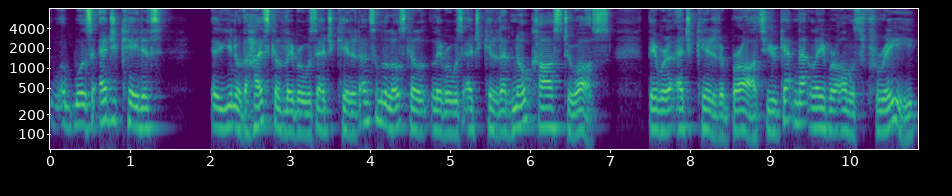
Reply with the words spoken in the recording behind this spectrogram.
was educated you know, the high skilled labor was educated and some of the low skilled labor was educated at no cost to us. They were educated abroad. So you're getting that labor almost free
